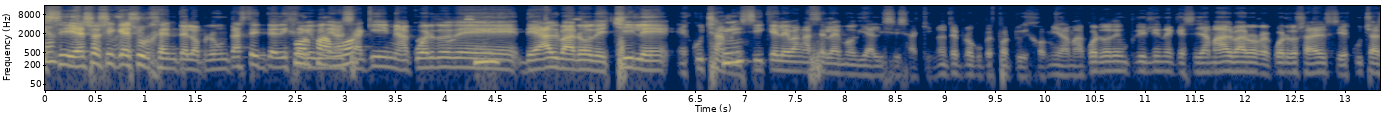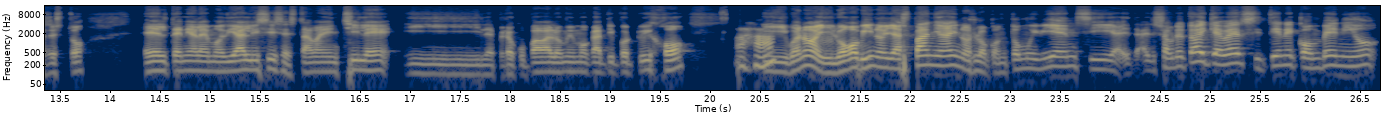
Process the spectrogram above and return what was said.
España. sí, eso sí que es urgente. Lo preguntaste y te dije Por que vinieras favor. aquí. Me acuerdo de, Sí. de Álvaro de Chile. Escúchame, Sí. sí que le van a hacer la hemodiálisis aquí. No te preocupes por tu hijo. Mira, me acuerdo de un priline que se llama Álvaro. Recuerdos a él si escuchas esto. Él tenía la hemodiálisis, estaba en Chile y le preocupaba lo mismo que a ti por tu hijo. Ajá. Y bueno, y luego vino ya a España y nos lo contó muy bien. Sí, eh, eh, sobre todo hay que ver si tiene convenio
